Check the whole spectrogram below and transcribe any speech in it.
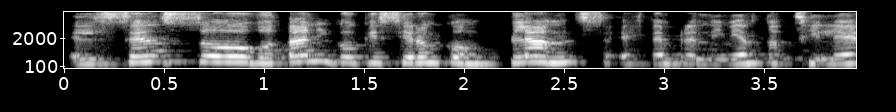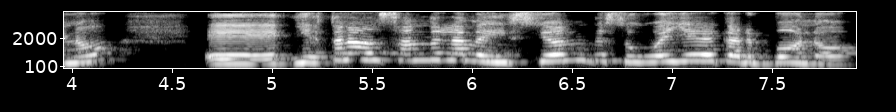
el censo botánico que hicieron con Plants, este emprendimiento chileno, eh, y están avanzando en la medición de su huella de carbono.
